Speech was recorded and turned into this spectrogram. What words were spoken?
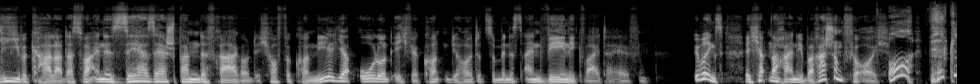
Liebe Carla, das war eine sehr, sehr spannende Frage und ich hoffe, Cornelia, Ole und ich, wir konnten dir heute zumindest ein wenig weiterhelfen. Übrigens, ich habe noch eine Überraschung für euch. Oh, wirklich?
